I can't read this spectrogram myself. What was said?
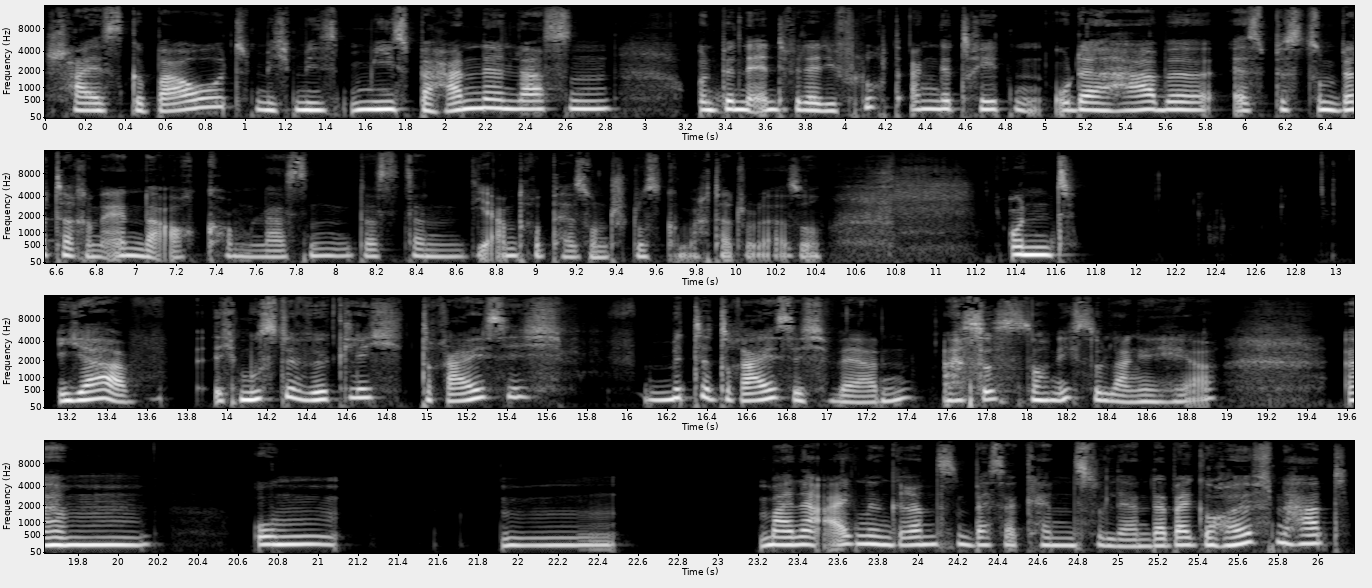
Scheiß gebaut, mich mies, mies, behandeln lassen und bin entweder die Flucht angetreten oder habe es bis zum bitteren Ende auch kommen lassen, dass dann die andere Person Schluss gemacht hat oder so. Und ja, ich musste wirklich 30, Mitte 30 werden, also es ist noch nicht so lange her, ähm, um mm, meine eigenen Grenzen besser kennenzulernen. Dabei geholfen hat,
